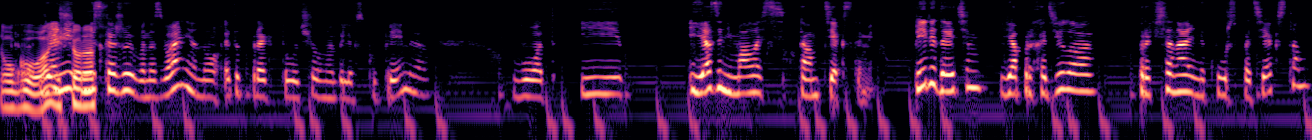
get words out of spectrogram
Ого, Я еще не, раз. не скажу его название, но этот проект получил Нобелевскую премию. Вот. И, и я занималась там текстами. Перед этим я проходила профессиональный курс по текстам.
